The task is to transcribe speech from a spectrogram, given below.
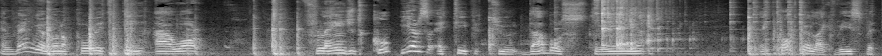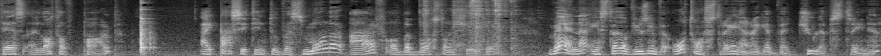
and then we are gonna pour it in our flanged cup. Here's a tip to double strain a cocktail like this that has a lot of pulp I pass it into the smaller half of the Boston shaker. Then, instead of using the Hawthorne strainer, I get the julep strainer.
